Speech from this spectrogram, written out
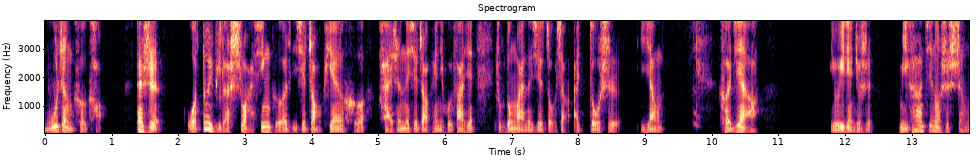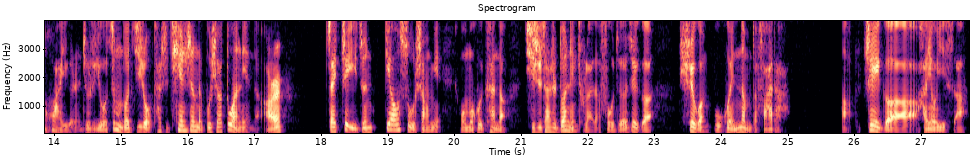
无证可考。但是我对比了施瓦辛格一些照片和海神那些照片，你会发现主动脉的一些走向，哎，都是一样的。可见啊，有一点就是米开朗基罗是神话一个人，就是有这么多肌肉，他是天生的，不需要锻炼的。而在这一尊雕塑上面，我们会看到，其实他是锻炼出来的，否则这个血管不会那么的发达啊。这个很有意思啊。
